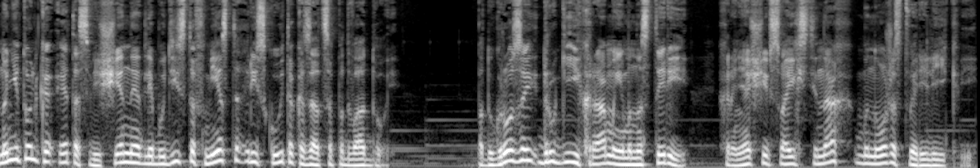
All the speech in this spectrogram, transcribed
Но не только это священное для буддистов место рискует оказаться под водой. Под угрозой другие храмы и монастыри, хранящие в своих стенах множество реликвий.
